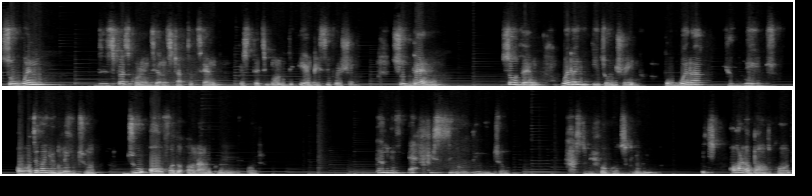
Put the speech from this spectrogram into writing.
So when this First Corinthians chapter 10, verse 31, the AMPC version. So then, so then, whether you eat or drink, or whether you made or whatever you may do, do all for the honor and the glory of God. That means every single thing you do has to be for God's glory. It's all about God.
